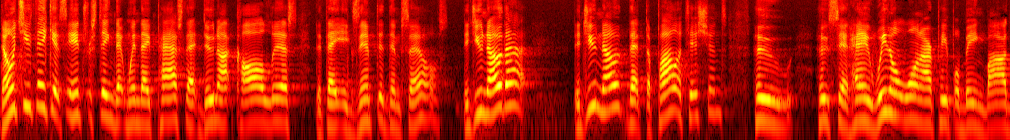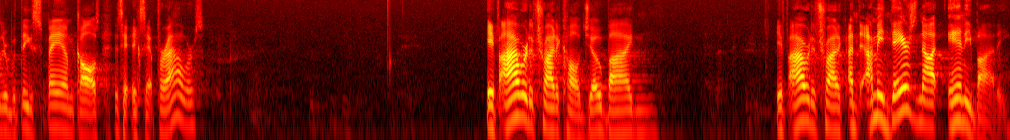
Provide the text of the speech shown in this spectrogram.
Don't you think it's interesting that when they passed that do not call list that they exempted themselves? Did you know that? Did you know that the politicians who who said, "Hey, we don't want our people being bothered with these spam calls," they said, "Except for ours." If I were to try to call Joe Biden, if I were to try to, I mean, there's not anybody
